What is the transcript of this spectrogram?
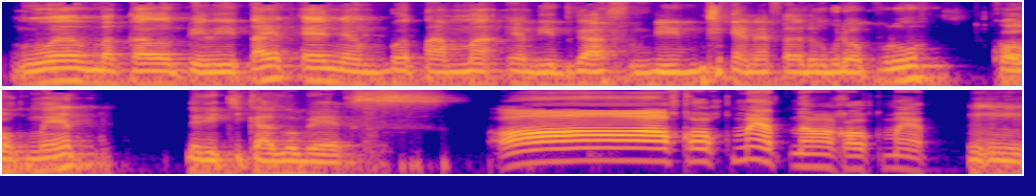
gue bakal pilih tight end yang pertama yang di draft di NFL 2020, Colt oh. Matt dari Chicago Bears. Oh, Colkmet nama Colkmet. Mm -mm.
